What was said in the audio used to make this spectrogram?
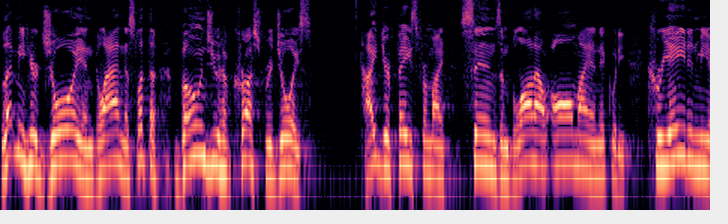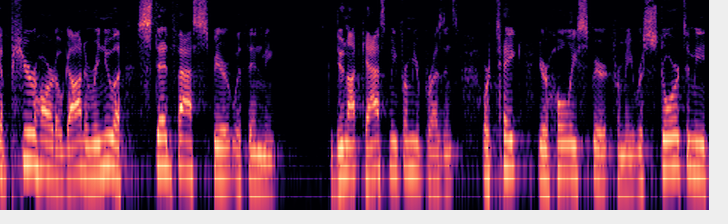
Let me hear joy and gladness. Let the bones you have crushed rejoice. Hide your face from my sins and blot out all my iniquity. Create in me a pure heart, O God, and renew a steadfast spirit within me. Do not cast me from your presence or take your Holy Spirit from me. Restore to me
